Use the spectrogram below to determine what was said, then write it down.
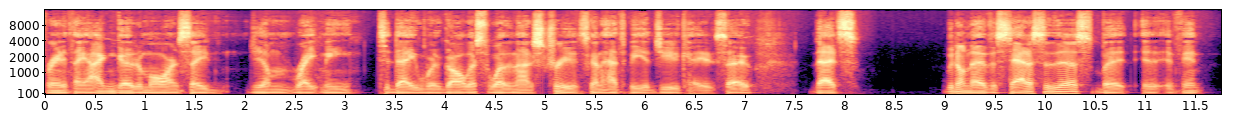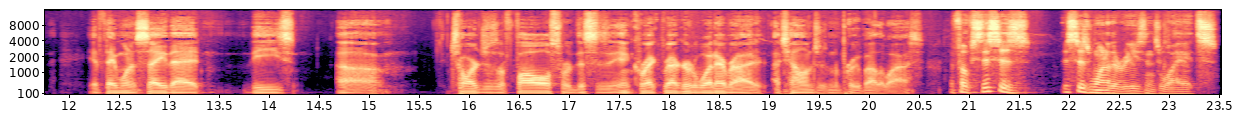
for anything. I can go tomorrow and say, Jim rape me today, regardless of whether or not it's true. It's going to have to be adjudicated. So that's, we don't know the status of this, but if it, if they want to say that these uh, charges are false or this is an incorrect record or whatever, I, I challenge them to prove otherwise. And folks, this is this is one of the reasons why it's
